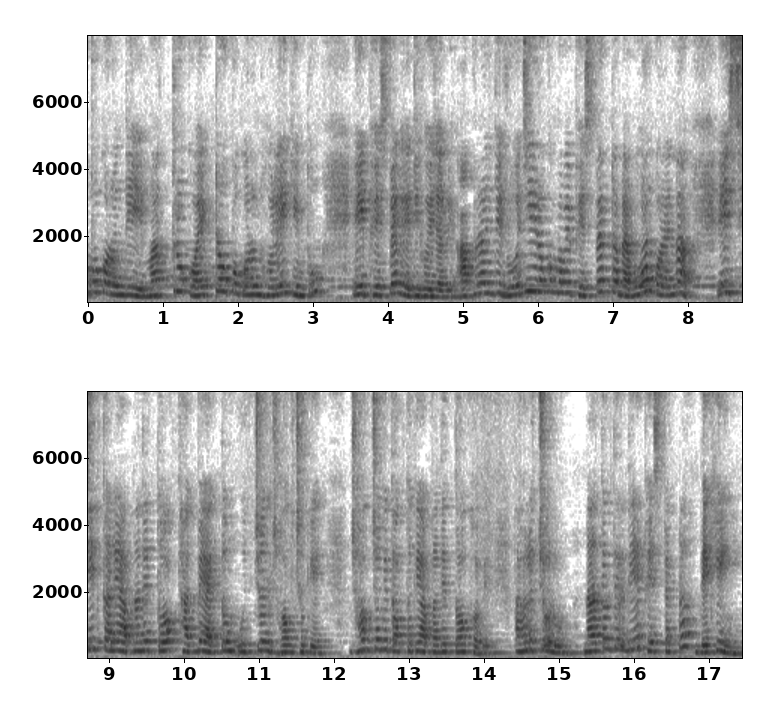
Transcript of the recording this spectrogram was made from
উপকরণ দিয়ে মাত্র কয়েকটা উপকরণ হলেই কিন্তু এই ফেস প্যাক রেডি হয়ে যাবে। আপনারা যদি রোজই এরকমভাবে ফেস প্যাকটা ব্যবহার করেন না, এই শীতকালে আপনাদের ত্বক থাকবে একদম উজ্জ্বল ঝকঝকে। ঝকঝকে তকতকে আপনাদের ত্বক হবে। তাহলে চলুন, নারকেল তেল দিয়ে ফেস প্যাকটা দেখেই নিন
